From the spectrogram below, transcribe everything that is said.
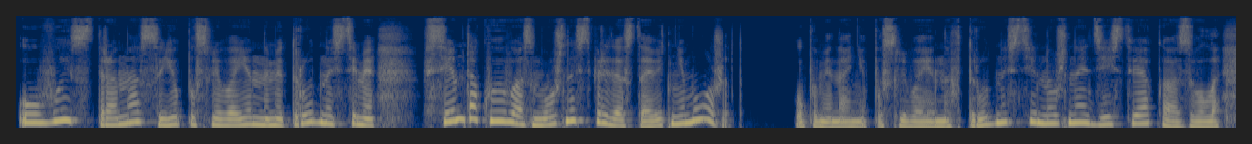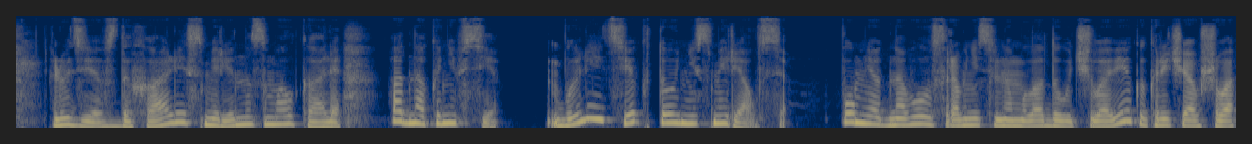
Увы, страна с ее послевоенными трудностями всем такую возможность предоставить не может. Упоминание послевоенных трудностей нужное действие оказывало. Люди вздыхали и смиренно замолкали, однако не все. Были и те, кто не смирялся. Помню одного сравнительно молодого человека, кричавшего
